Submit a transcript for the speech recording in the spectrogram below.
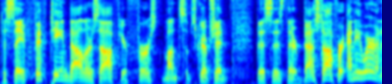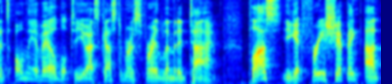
to save $15 off your first month subscription. This is their best offer anywhere and it's only available to U.S. customers for a limited time. Plus, you get free shipping on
